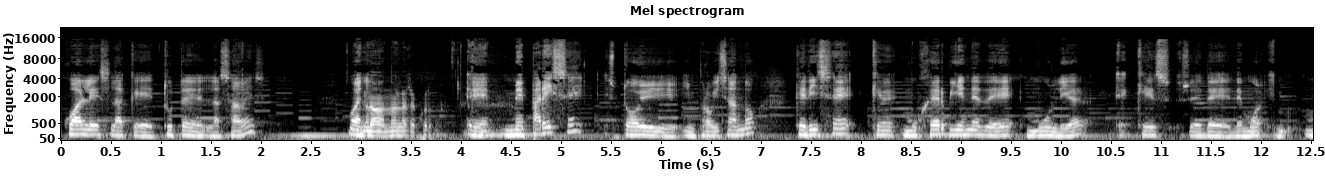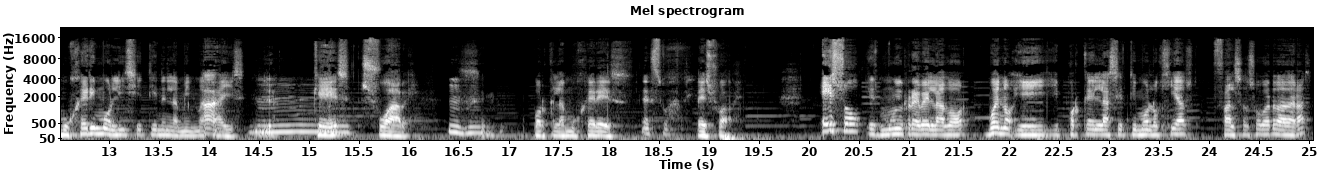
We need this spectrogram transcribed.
¿Cuál es la que tú te la sabes? Bueno, no, no la recuerdo. Eh, me parece, estoy improvisando, que dice que mujer viene de mulier, eh, que es de, mujer y molicie tienen la misma ah. raíz, que es suave, porque la mujer es, es suave. Es suave. Eso es muy revelador, bueno, y, porque las etimologías falsas o verdaderas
